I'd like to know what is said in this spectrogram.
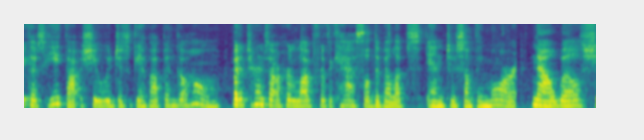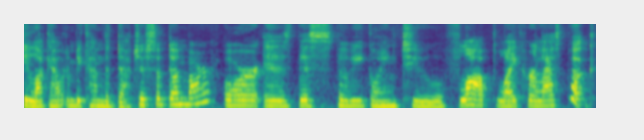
because he thought she would just give up and go home. But it turns out her love for the castle develops into something more. Now, will she luck out and become the Duchess of Dunbar? Or is this movie going to flop like her last book?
